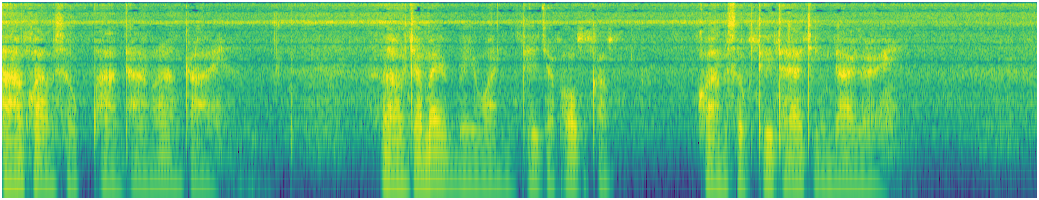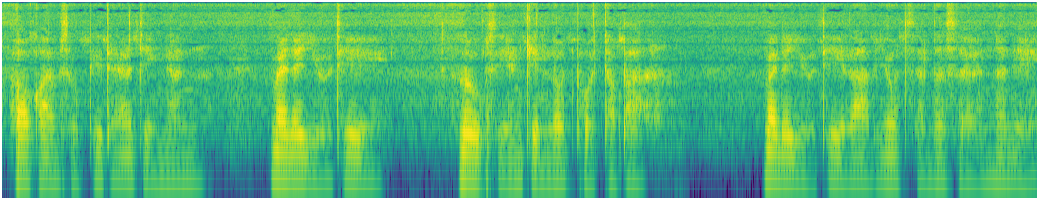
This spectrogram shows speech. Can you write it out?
หาความสุขผ่านทางร่างกายเราจะไม่มีวันที่จะพบกับ ความสุขที่แท้จริงได้เลย เพราะความสุขที่แท้จริงนั้น ไม่ได้อยู่ที่รูปเสียงกลิ่นรสผลตภะไม่ได้อยู่ที่ลาบยศสรรเสริญนั่นเอง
